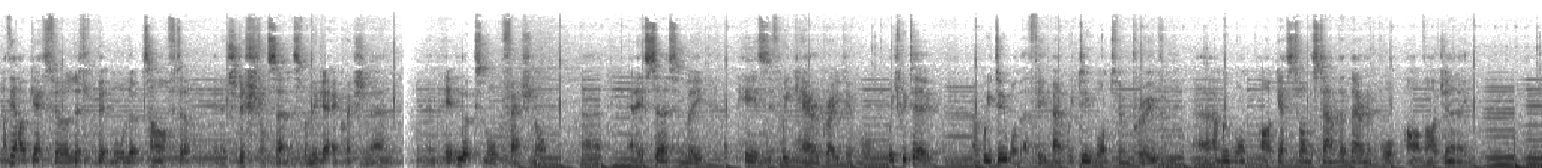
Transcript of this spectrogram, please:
I think our guests feel a little bit more looked after in a traditional sense when we get a questionnaire. It looks more professional, uh, and it certainly appears as if we care a great deal more, which we do. Uh, we do want that feedback, we do want to improve, uh, and we want our guests to understand that they're an important part of our journey.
